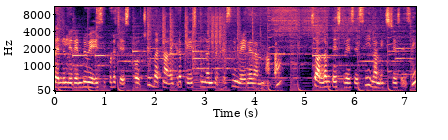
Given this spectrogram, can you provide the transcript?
వెల్లుల్లి రెండు వేసి కూడా చేసుకోవచ్చు. బట్ నా దగ్గర పేస్ట్ ఉందని చెప్పేసి నేను వేయలేదన్నమాట. సో అల్లం పేస్ట్ వేసేసి ఇలా మిక్స్ చేసేసి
